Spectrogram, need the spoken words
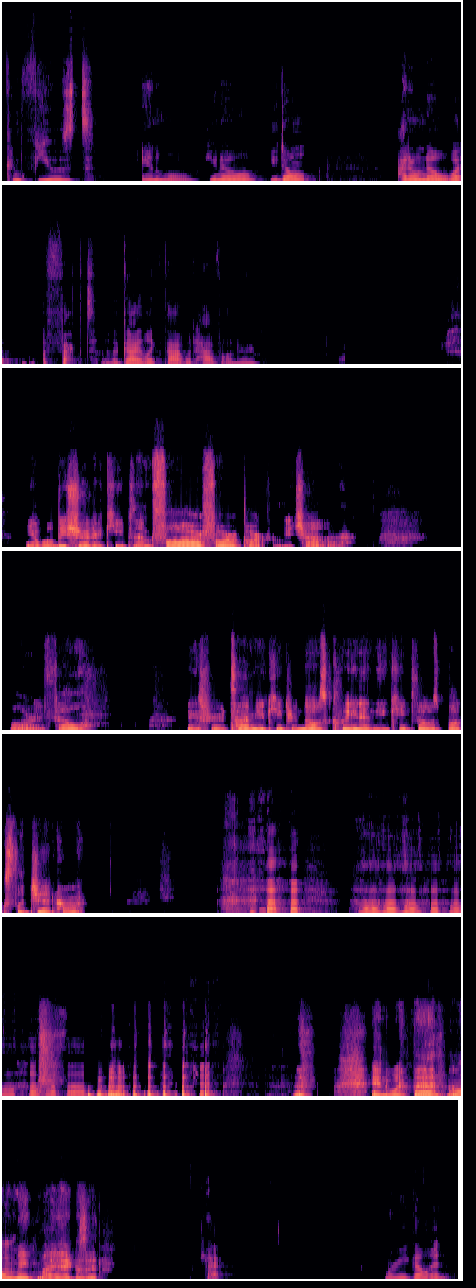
confused animal. You know, you don't. I don't know what effect a guy like that would have on her. yeah, we'll be sure to keep them far, far apart from each other. All right, Phil. Thanks for your time. You keep your nose clean and you keep those books legit, huh? and with that, I'll make my exit. Okay. Where are you going?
